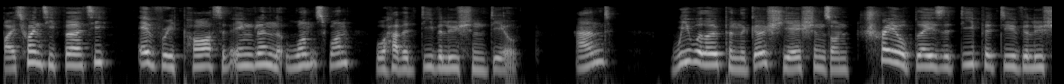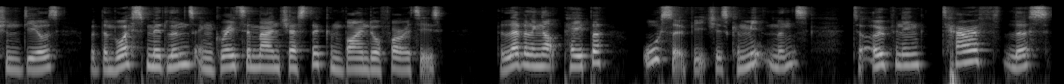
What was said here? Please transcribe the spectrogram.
By 2030, every part of England that wants one will have a devolution deal. And we will open negotiations on trailblazer deeper devolution deals with the West Midlands and Greater Manchester combined authorities. The Levelling Up paper also features commitments to opening tariffless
